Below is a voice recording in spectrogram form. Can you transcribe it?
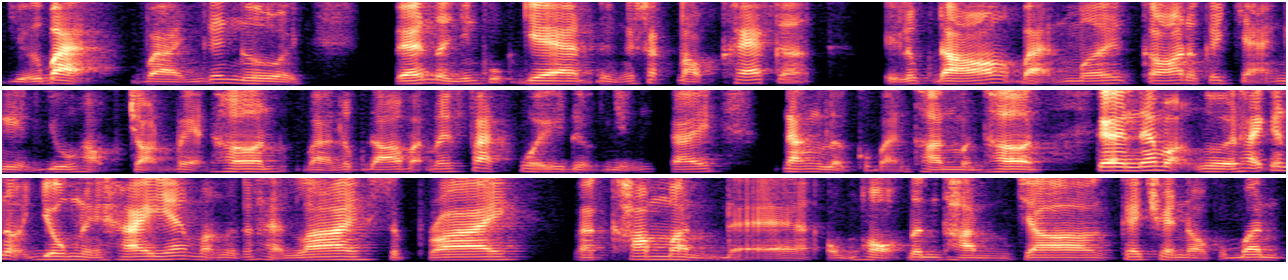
giữa bạn và những cái người đến từ những quốc gia, những cái sắc tộc khác á, thì lúc đó bạn mới có được cái trải nghiệm du học trọn vẹn hơn và lúc đó bạn mới phát huy được những cái năng lực của bản thân mình hơn. Ok nếu mọi người thấy cái nội dung này hay á, mọi người có thể like, subscribe và comment để ủng hộ tinh thần cho cái channel của mình,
